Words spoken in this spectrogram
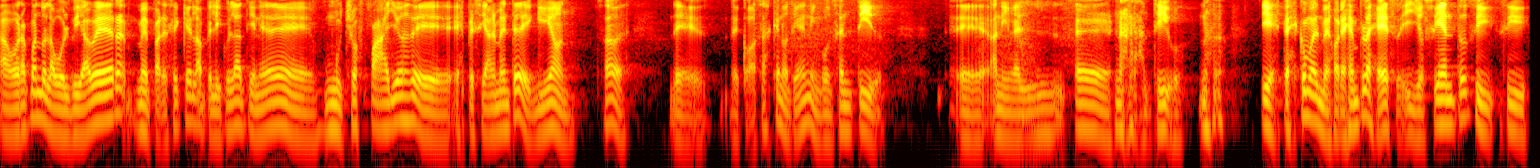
ahora cuando la volví a ver, me parece que la película tiene muchos fallos de, especialmente de guion, ¿sabes? De, de cosas que no tienen ningún sentido. Eh, a nivel eh, narrativo. Y este es como el mejor ejemplo, es eso. Y yo siento, si, si,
